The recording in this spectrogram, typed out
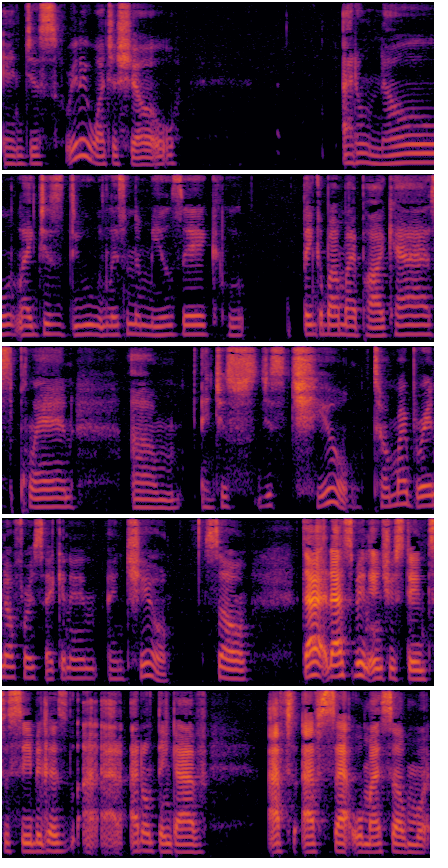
and just really watch a show I don't know, like just do listen to music, think about my podcast, plan, um, and just just chill. Turn my brain off for a second and and chill. So that that's been interesting to see because I I, I don't think I've I've I've sat with myself more,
